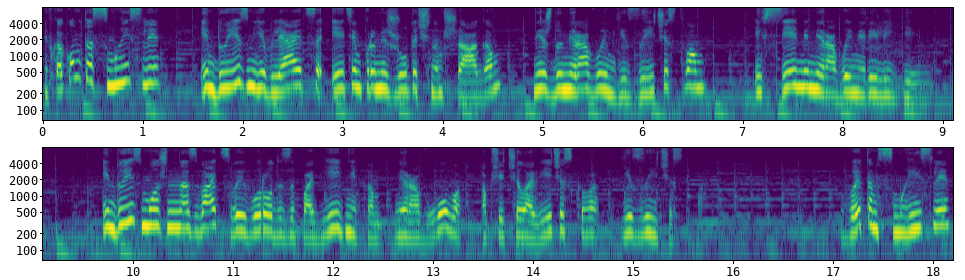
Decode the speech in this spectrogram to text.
И в каком-то смысле индуизм является этим промежуточным шагом между мировым язычеством и всеми мировыми религиями. Индуизм можно назвать своего рода заповедником мирового общечеловеческого язычества. В этом смысле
